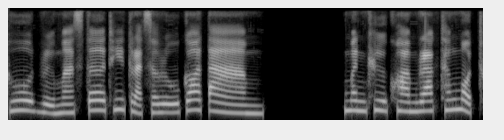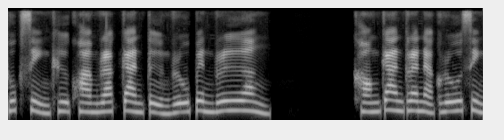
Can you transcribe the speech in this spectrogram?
ทูตหรือมาสเตอร์ที่ตรัสรู้ก็ตาม มันคือความรักทั้งหมดทุกสิ่งคือความรักการตื่นรู้เป็นเรื่อง ของการตระหนักรู้สิ่ง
